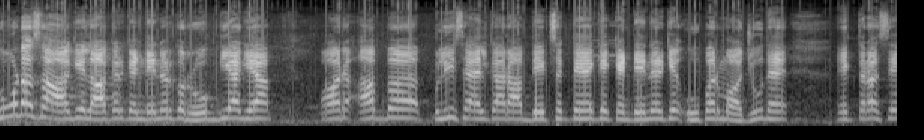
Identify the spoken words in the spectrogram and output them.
थोड़ा सा आगे लाकर कंटेनर को रोक दिया गया। और अब पुलिस एहलकार, आप देख सकते हैं कि कंटेनर के ऊपर मौजूद है। एक तरह से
